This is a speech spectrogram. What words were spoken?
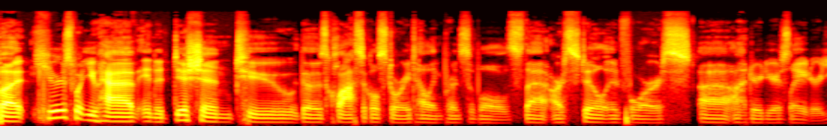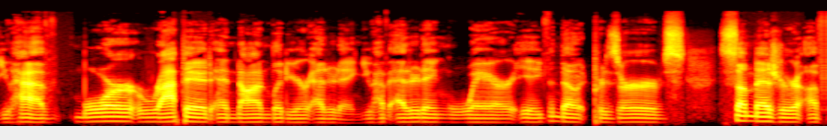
But here's what you have in addition to those classical storytelling principles that are still in force uh, 100 years later. You have more rapid and non-linear editing. You have editing where even though it preserves some measure of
